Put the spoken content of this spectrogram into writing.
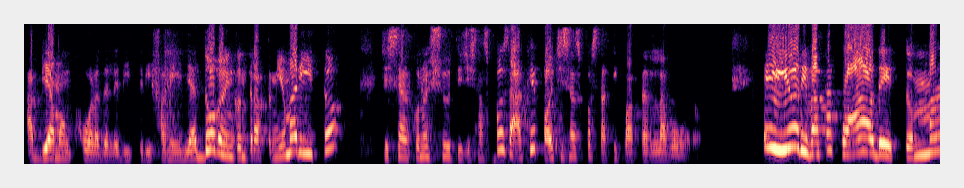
abbiamo ancora delle ditte di famiglia, dove ho incontrato mio marito, ci siamo conosciuti, ci siamo sposati e poi ci siamo spostati qua per lavoro. E io arrivata qua ho detto, ma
